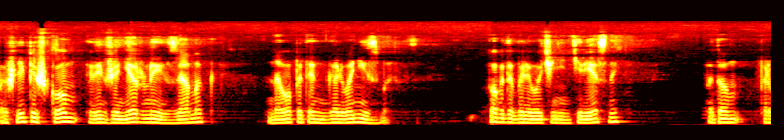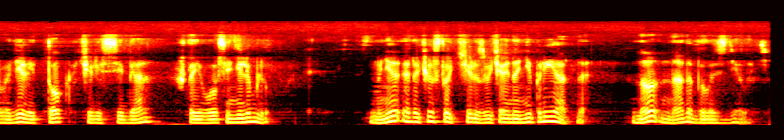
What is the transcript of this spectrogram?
Пошли пешком в инженерный замок на опыты гальванизма. Опыты были очень интересны потом проводили ток через себя, что я вовсе не люблю. Мне это чувство чрезвычайно неприятно, но надо было сделать.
